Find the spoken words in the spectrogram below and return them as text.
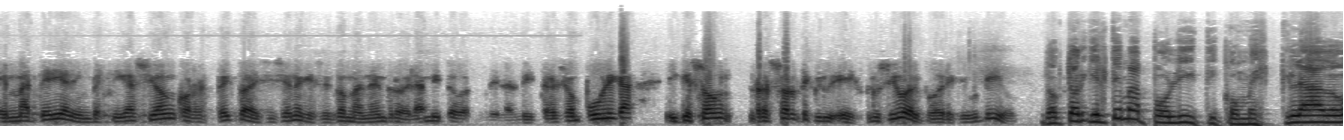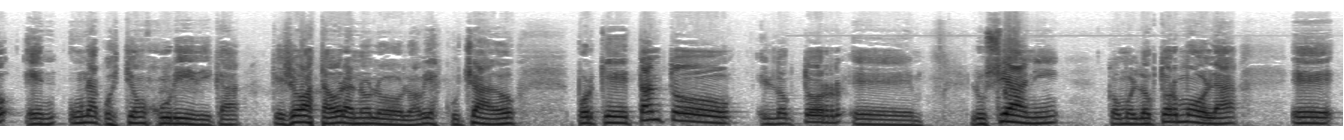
en materia de investigación con respecto a decisiones que se toman dentro del ámbito de la administración pública y que son resorte exclusivo del Poder Ejecutivo. Doctor, y el tema político mezclado en una cuestión jurídica, que yo hasta ahora no lo, había escuchado, porque tanto el doctor eh, Luciani como el doctor Mola eh,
